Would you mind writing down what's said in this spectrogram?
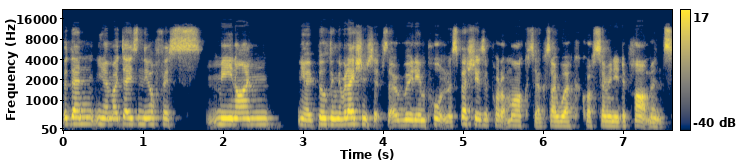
but then you know my days in the office mean i'm you know building the relationships that are really important especially as a product marketer because i work across so many departments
